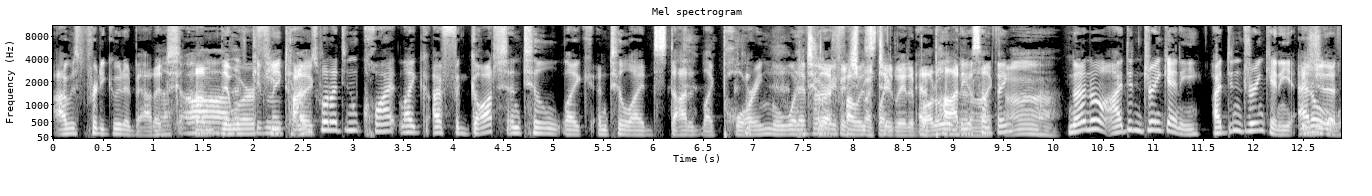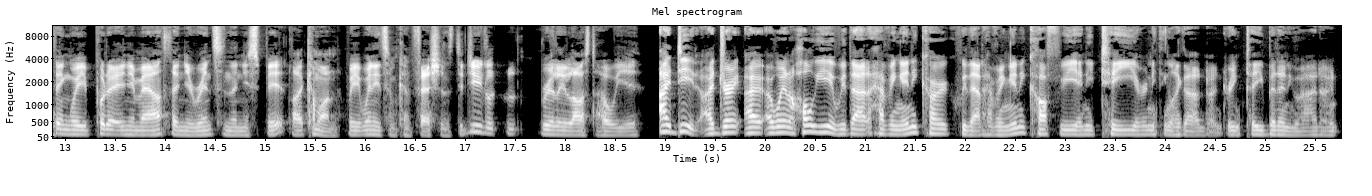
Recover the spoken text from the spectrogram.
I was pretty good about it. Like, um, "Oh, there were a few times Coke." when I didn't quite like. I forgot until like until I'd started like pouring or whatever. Until I if finished I my was two like, at a party or I'm like, something. "Ah." No, no, I didn't drink any. I didn't drink any at Did you all. do that thing where you put it in your mouth and you rinse and then you spit? Like, come on, we, we need some confessions. Did you l- really last a whole year? I did. I drank. I, I went a whole year without having any Coke, without having any coffee, any tea, or anything like that. I don't drink tea, but anyway, I don't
